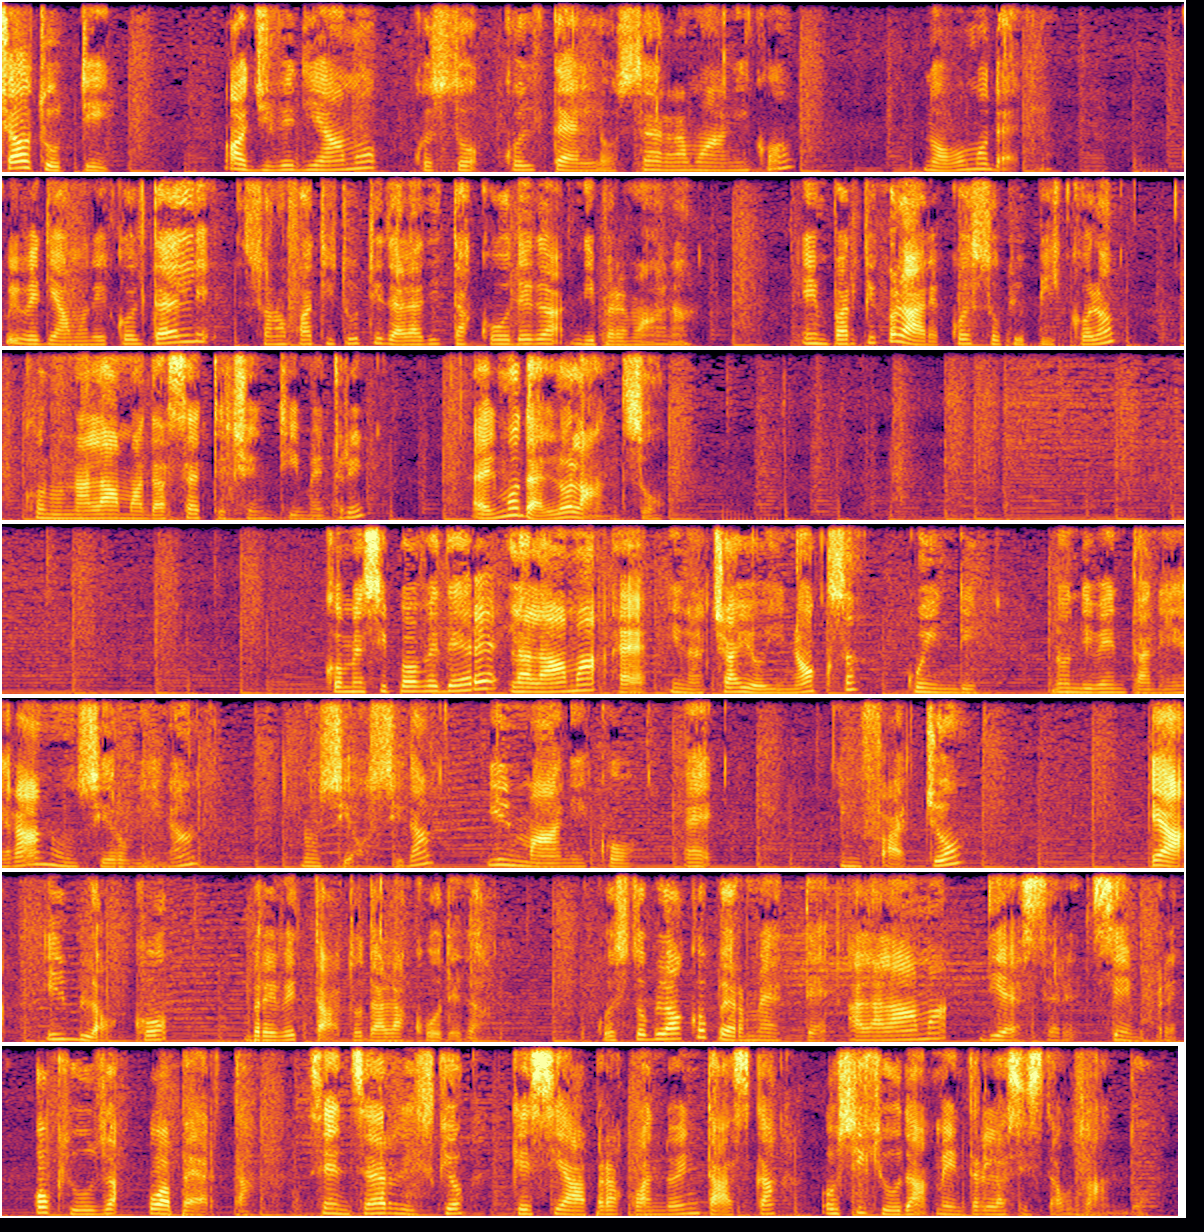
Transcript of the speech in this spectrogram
Ciao a tutti! Oggi vediamo questo coltello serramanico nuovo modello. Qui vediamo dei coltelli, sono fatti tutti dalla ditta Codega di Premana e in particolare questo più piccolo con una lama da 7 cm è il modello Lanzo. Come si può vedere la lama è in acciaio inox, quindi non diventa nera, non si rovina, non si ossida, il manico è in faggio e ha il blocco brevettato dalla Codega. Questo blocco permette alla lama di essere sempre o chiusa o aperta, senza il rischio che si apra quando è in tasca o si chiuda mentre la si sta usando.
